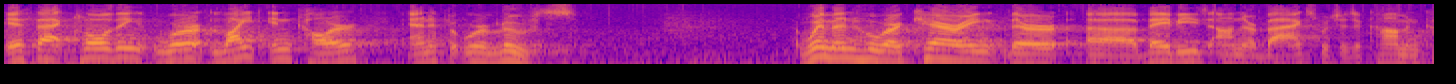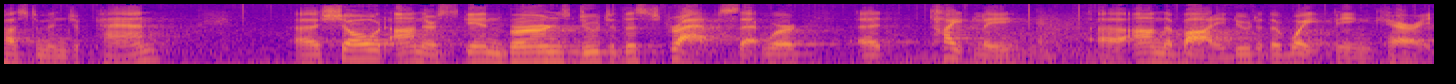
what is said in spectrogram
if that clothing were light in color and if it were loose. Women who were carrying their uh, babies on their backs, which is a common custom in Japan, uh, showed on their skin burns due to the straps that were uh, tightly uh, on the body due to the weight being carried.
